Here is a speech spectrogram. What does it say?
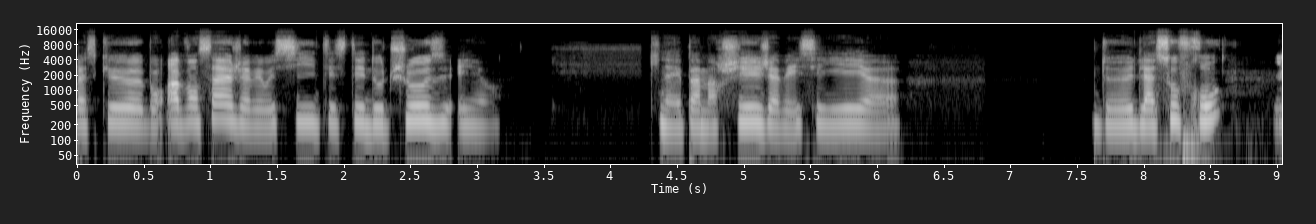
Parce que, bon, avant ça, j'avais aussi testé d'autres choses et euh, qui n'avaient pas marché. J'avais essayé euh, de, la sophro. Mmh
